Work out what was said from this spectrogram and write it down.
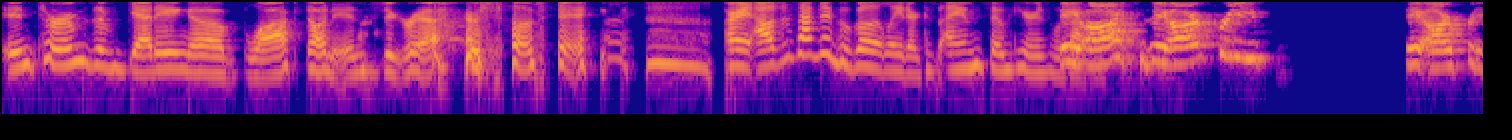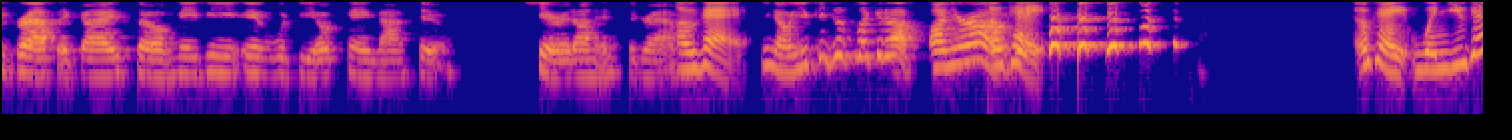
In terms of getting uh, blocked on Instagram or something. All right, I'll just have to Google it later because I am so curious. What they are. They are pretty they are pretty graphic, guys. So maybe it would be okay not to share it on Instagram. Okay. You know, you can just look it up on your own. Okay. okay. When you get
